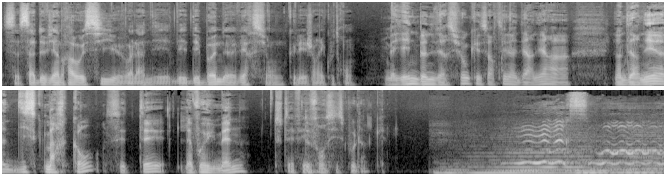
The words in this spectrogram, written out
ça, ça, deviendra aussi voilà des, des, des bonnes versions que les gens écouteront. Mais il y a une bonne version qui est sortie l'an dernier, l'an dernier, un disque marquant, c'était La Voix humaine, tout à fait, de Francis Poulenc. Hier soir,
